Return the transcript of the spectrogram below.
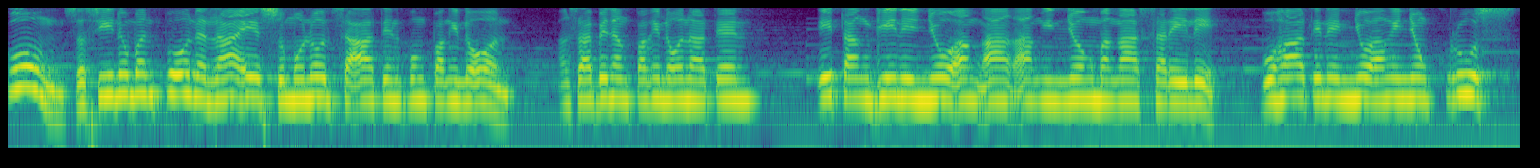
Kung sa sino man po na nais sumunod sa atin pong Panginoon, ang sabi ng Panginoon natin, itanggi ninyo ang, ang, ang inyong mga sarili. Buhatin ninyo ang inyong krus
